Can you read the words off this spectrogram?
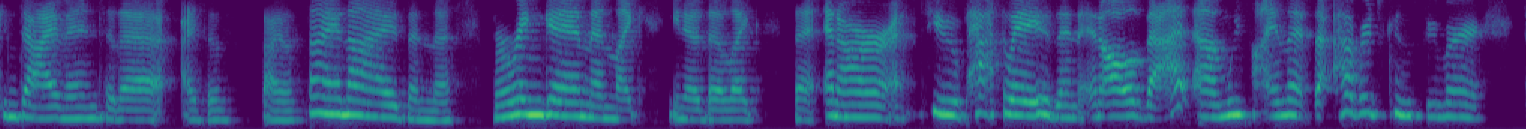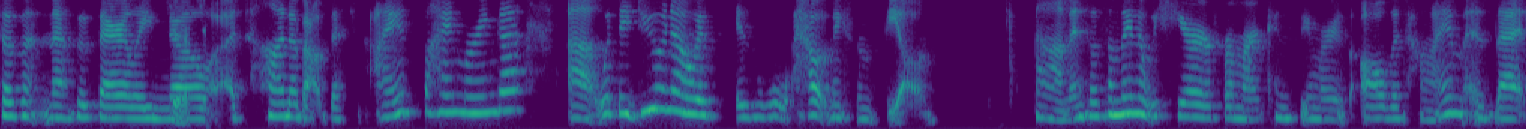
can dive into the isothiocyanates and the moringin and like you know the like the NRF2 pathways and, and all of that, um, we find that the average consumer doesn't necessarily know a ton about the science behind moringa. Uh, what they do know is, is how it makes them feel. Um, and so, something that we hear from our consumers all the time is that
